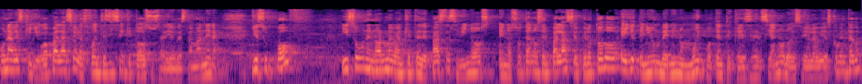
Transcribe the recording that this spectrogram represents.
una vez que llegó a Palacio, las fuentes dicen que todo sucedió de esta manera. Yusupov hizo un enorme banquete de pastas y vinos en los sótanos del palacio, pero todo ello tenía un veneno muy potente, que es el cianuro, eso ya lo habías comentado.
